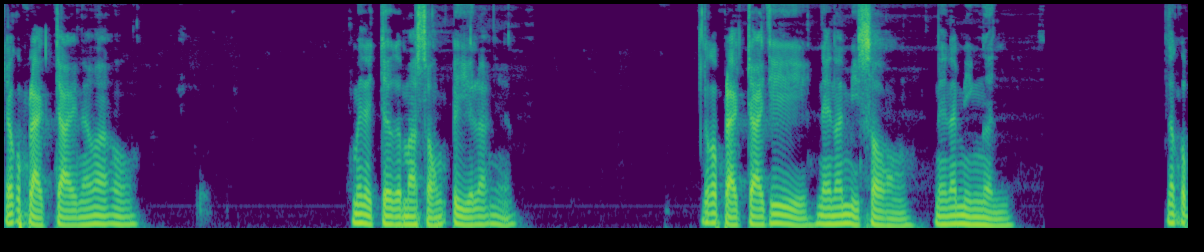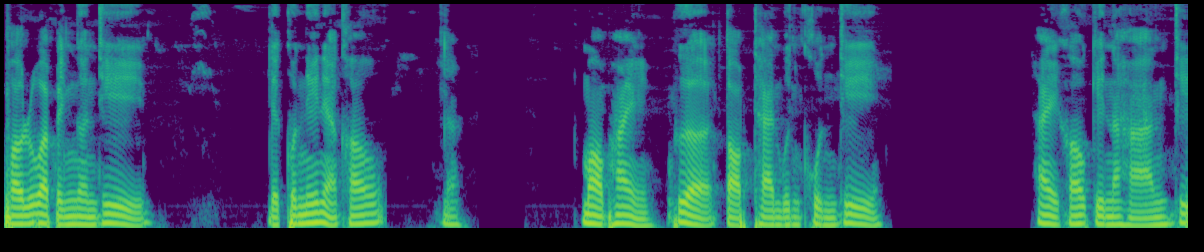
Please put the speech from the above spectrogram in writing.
แล้วก็แปลกใจนะว่าโอ้ไม่ได้เจอกันมาสองปีแล้วเนี่ย แล้วก็แปลกใจที่ในนั้นมีซอง ในนั้นมีเงิน แล้วก็พอรู้ว่าเป็นเงินที่เด็กคนนี้เนี่ยเขานะมอบให้เพื่อตอบแทนบุญคุณที่ ให้เขากินอาหารที่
